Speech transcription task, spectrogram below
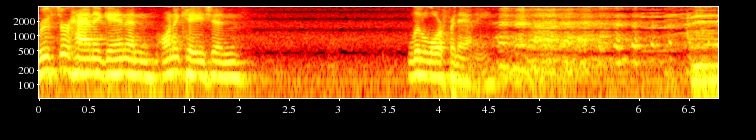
Rooster Hannigan and, on occasion, Little Orphan Annie.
